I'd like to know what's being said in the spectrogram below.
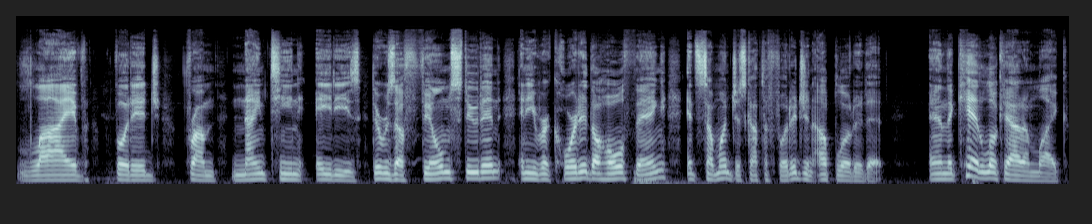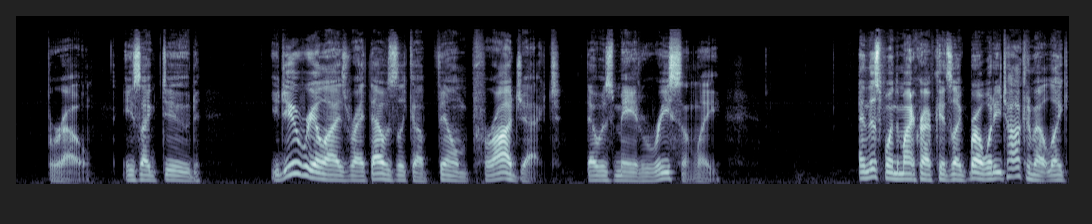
live footage from 1980s. There was a film student and he recorded the whole thing and someone just got the footage and uploaded it. And the kid looked at him like, bro. He's like, dude, you do realize, right, that was like a film project that was made recently. And this point, the Minecraft kid's like, bro, what are you talking about? Like,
